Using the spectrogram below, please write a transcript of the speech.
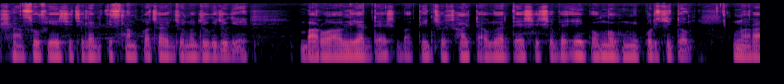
শাহ সুফি এসেছিলেন ইসলাম প্রচারের জন্য যুগে যুগে। বারো আউলিয়ার দেশ বা তিনশো ষাট আউলিয়ার দেশ হিসেবে এই বঙ্গভূমি পরিচিত। ওনারা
